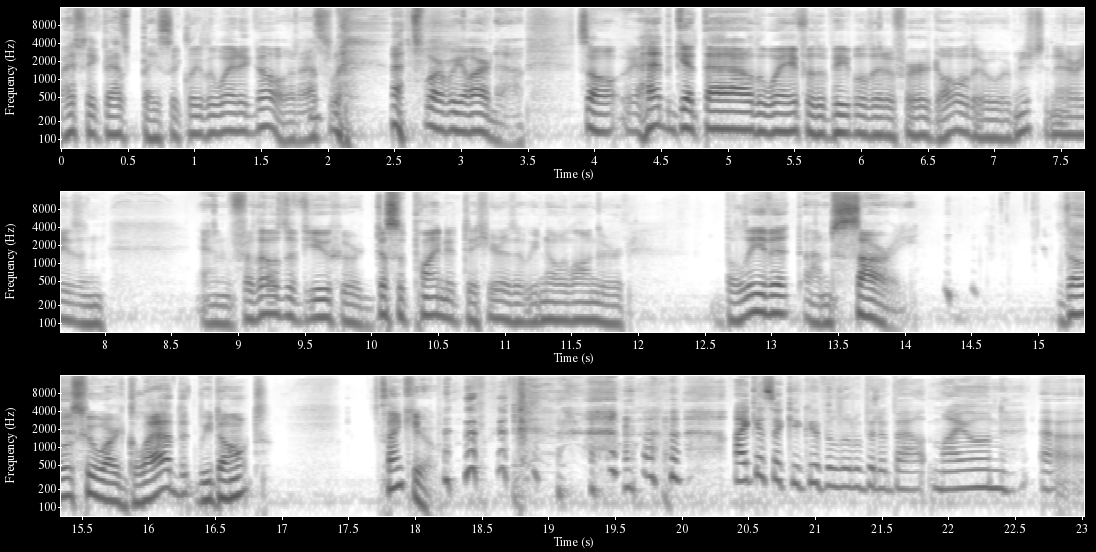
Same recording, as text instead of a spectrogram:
I think that's basically the way to go. That's what, that's where we are now. So I had to get that out of the way for the people that have heard, oh, there were missionaries and and for those of you who are disappointed to hear that we no longer believe it, I'm sorry. those who are glad that we don't, thank you. I guess I could give a little bit about my own uh,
